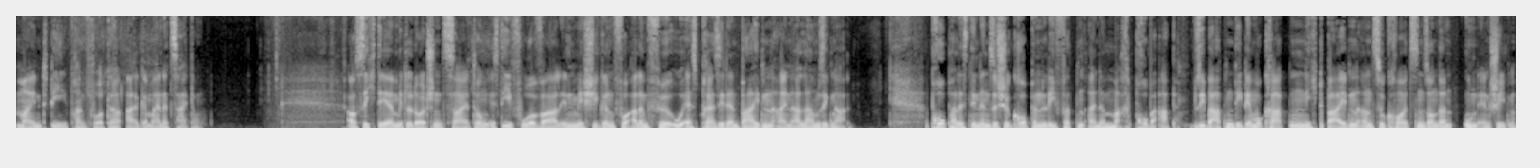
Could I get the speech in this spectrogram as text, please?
meint die Frankfurter Allgemeine Zeitung. Aus Sicht der Mitteldeutschen Zeitung ist die Vorwahl in Michigan vor allem für US-Präsident Biden ein Alarmsignal. Pro-palästinensische Gruppen lieferten eine Machtprobe ab. Sie baten die Demokraten, nicht Biden anzukreuzen, sondern unentschieden.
